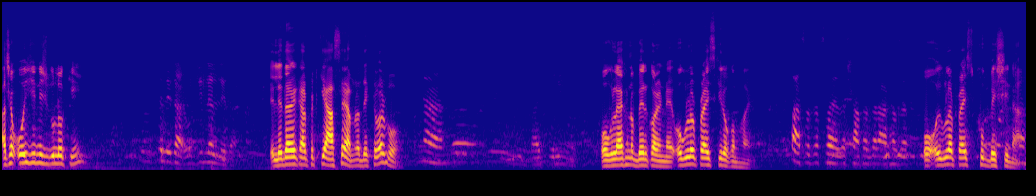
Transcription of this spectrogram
আচ্ছা ওই জিনিসগুলো কি? Leather original leather. লেদারের কার্পেট কি আছে? আমরা দেখতে পারব? না। ওগুলো এখনও বের করেন নাই। ওগুলোর প্রাইস হয়? হাজার ছয় হাজার সাত হাজার আট হাজার। ও ওইগুলোর প্রাইস খুব বেশি না। না,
